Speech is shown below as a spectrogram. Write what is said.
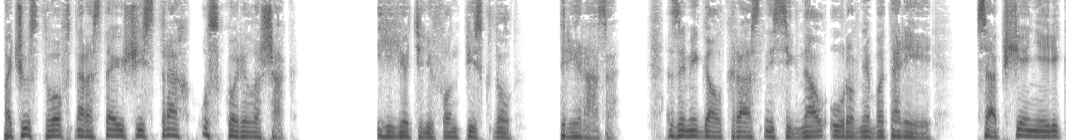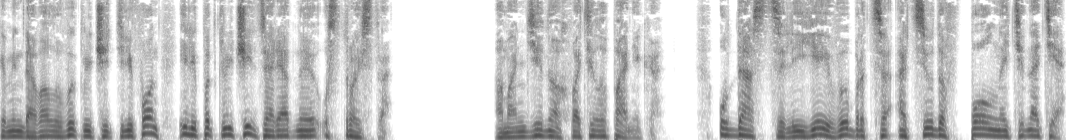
почувствовав нарастающий страх, ускорила шаг. Ее телефон пискнул три раза. Замигал красный сигнал уровня батареи. Сообщение рекомендовало выключить телефон или подключить зарядное устройство. Амандину охватила паника. Удастся ли ей выбраться отсюда в полной темноте?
